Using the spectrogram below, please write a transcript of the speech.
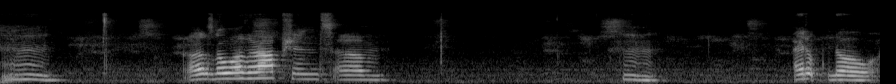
Hmm. There's no other options. Um. Hmm. I don't know.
